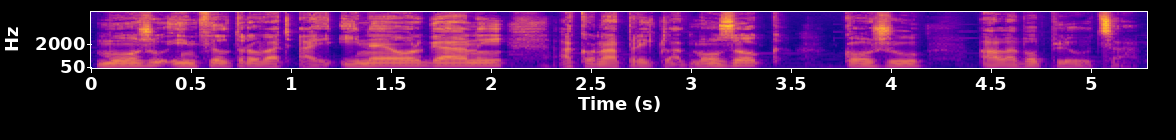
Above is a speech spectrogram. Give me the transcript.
Môžu infiltrovať aj iné orgány, ako napríklad mozog, kožu alebo pľúca.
